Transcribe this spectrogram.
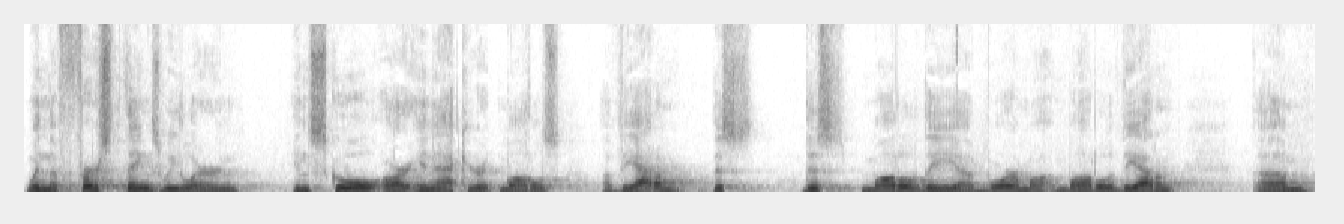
when the first things we learn in school are inaccurate models of the atom? This, this model, the uh, Bohr mo model of the atom, um,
